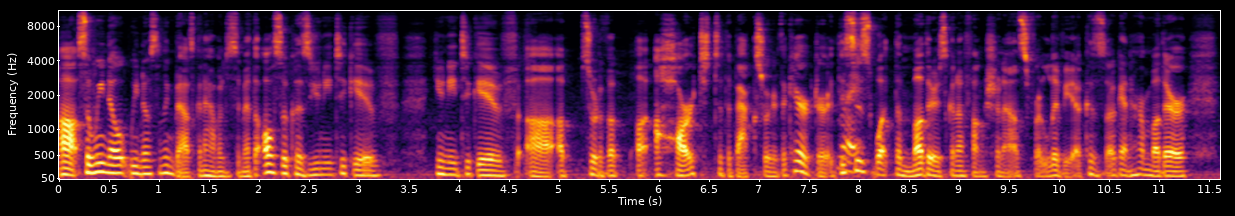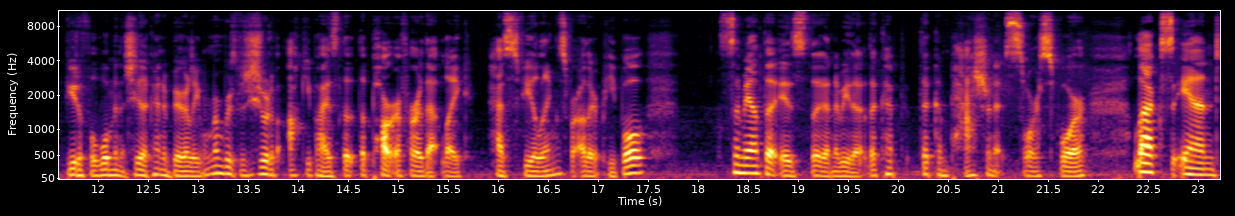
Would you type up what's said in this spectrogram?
uh, so we know we know something bad's gonna happen to Samantha. Also, because you need to give you need to give uh, a sort of a, a heart to the backstory of the character. This Right. is what the mother is going to function as for Livia, because again, her mother, beautiful woman that she like, kind of barely remembers, but she sort of occupies the, the part of her that like has feelings for other people. Samantha is going to be the the, the compassionate source for Lex, and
